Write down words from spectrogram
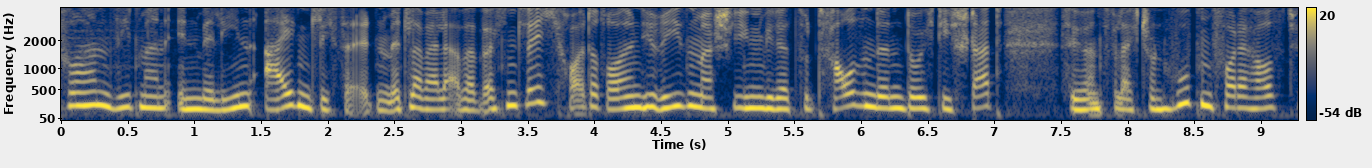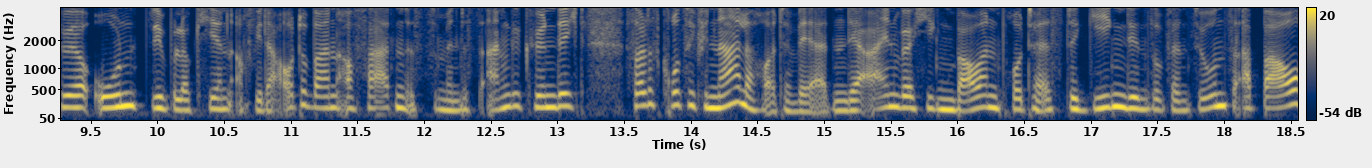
Traktoren sieht man in Berlin eigentlich selten, mittlerweile aber wöchentlich. Heute rollen die Riesenmaschinen wieder zu Tausenden durch die Stadt. Sie hören es vielleicht schon hupen vor der Haustür und sie blockieren auch wieder Autobahnauffahrten, ist zumindest angekündigt. Soll das große Finale heute werden, der einwöchigen Bauernproteste gegen den Subventionsabbau.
